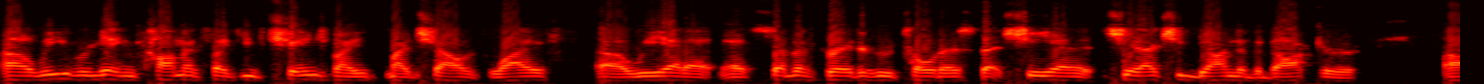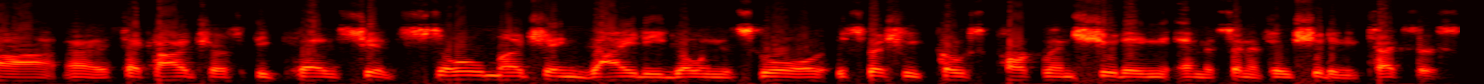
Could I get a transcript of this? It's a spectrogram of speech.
Uh, we were getting comments like, "You've changed my my child's life." Uh, we had a, a, seventh grader who told us that she had she had actually gone to the doctor uh, a psychiatrist because she had so much anxiety going to school, especially post Parkland shooting and the Santa Fe shooting in Texas.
